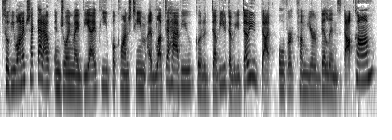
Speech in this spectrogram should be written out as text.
So if you want to check that out and join my VIP book launch team, I'd love to have you. Go to www.overcomeyourvillains.com.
